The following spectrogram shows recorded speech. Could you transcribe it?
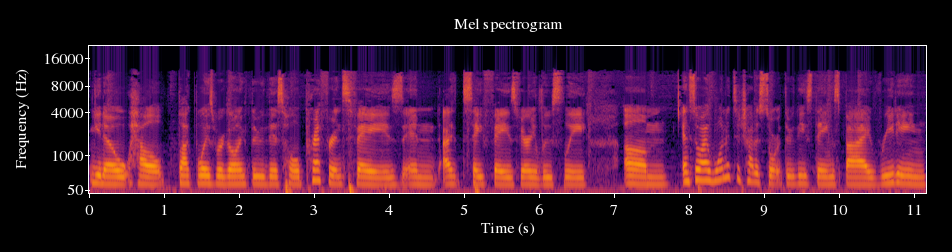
you know, how black boys were going through this whole preference phase, and I say phase very loosely. Um, and so I wanted to try to sort through these things by reading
